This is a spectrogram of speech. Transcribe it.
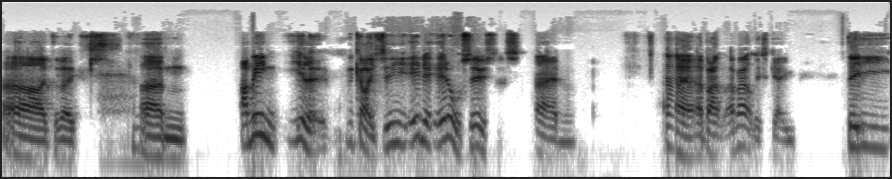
oh, I don't know. Um, I mean, you know, guys, in, in all seriousness, um, uh, about about this game, the,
